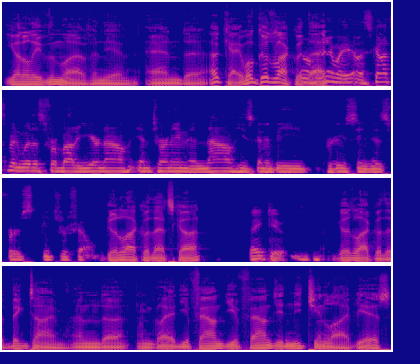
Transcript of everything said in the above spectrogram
You got to leave them laughing. Yeah, and uh, okay, well, good luck with No, that. anyway, uh, Scott's been with us for about a year now, interning, and now he's going to be producing his first feature film. Good luck with that, Scott. Thank you. Good luck with it, big time. And uh, I'm glad you found you found your niche in life. Yes.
